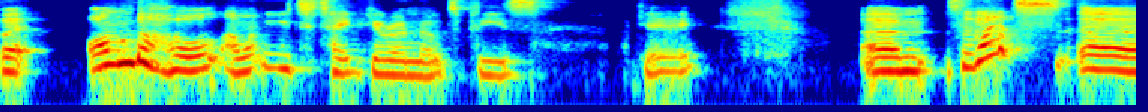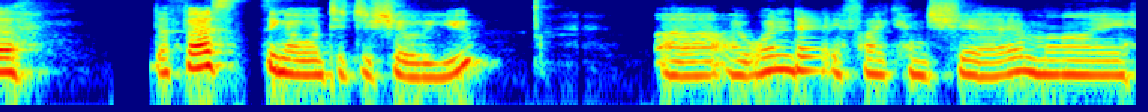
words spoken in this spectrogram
But on the whole, I want you to take your own notes, please. Okay. Um, so that's uh, the first thing I wanted to show you. Uh, I wonder if I can share my,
